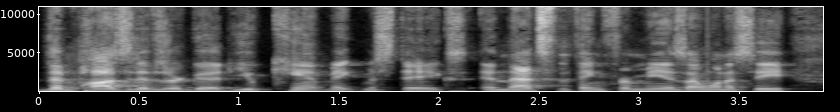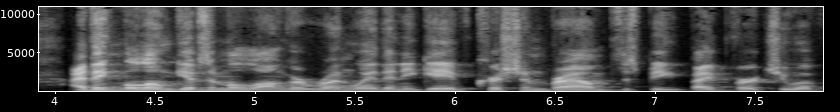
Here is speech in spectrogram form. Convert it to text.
Then positives are good. You can't make mistakes, and that's the thing for me. Is I want to see. I think Malone gives him a longer runway than he gave Christian Braun, just be, by virtue of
